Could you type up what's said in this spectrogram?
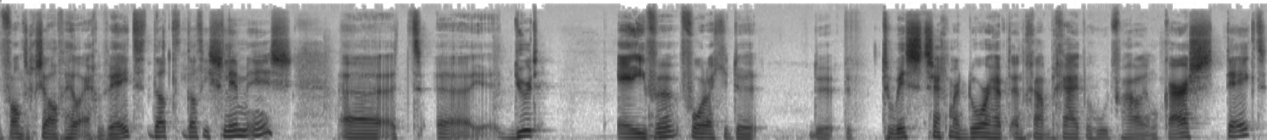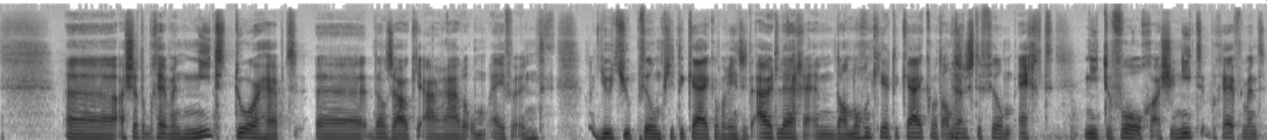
van zichzelf heel erg weet dat, dat hij slim is. Eh, het eh, duurt even voordat je de, de, de twist zeg maar door hebt en gaat begrijpen hoe het verhaal in elkaar steekt. Eh, als je dat op een gegeven moment niet door hebt, eh, dan zou ik je aanraden om even een YouTube-filmpje te kijken waarin ze het uitleggen en dan nog een keer te kijken, want anders Ja. is de film echt niet te volgen. Als je niet op een gegeven moment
